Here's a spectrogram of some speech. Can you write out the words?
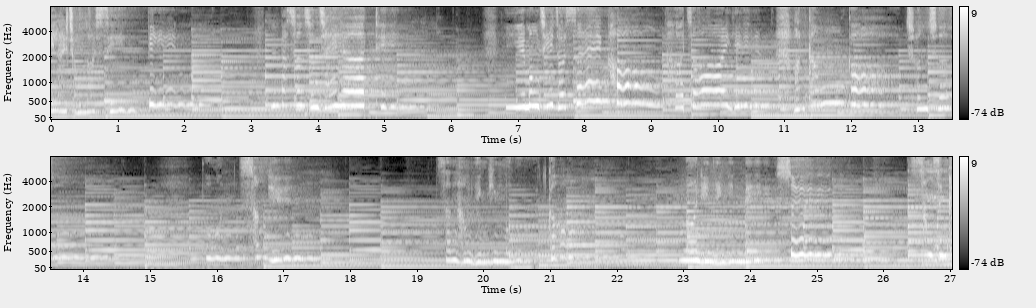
美丽从来善变，不相信这一天，如梦似在星空下再现，还感觉长长半生缘，震撼仍然没讲，爱念仍然未说，心声却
